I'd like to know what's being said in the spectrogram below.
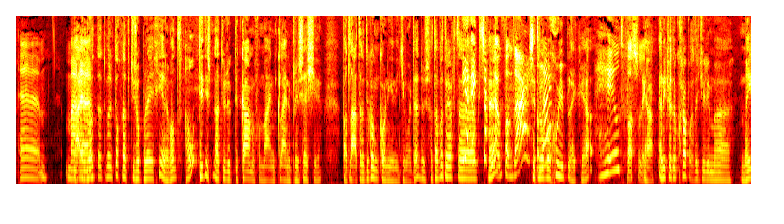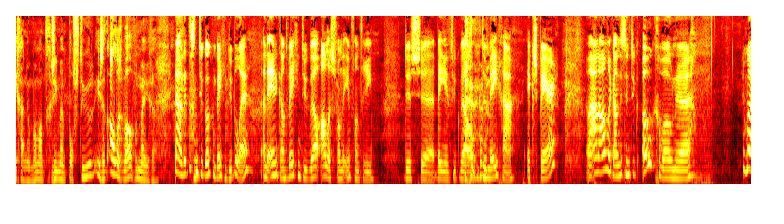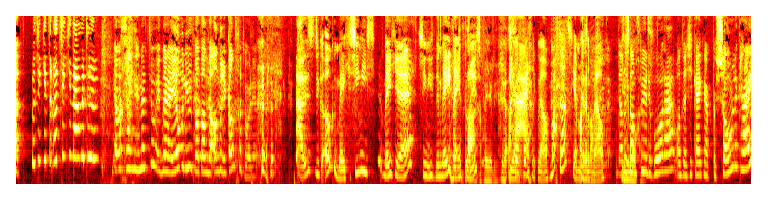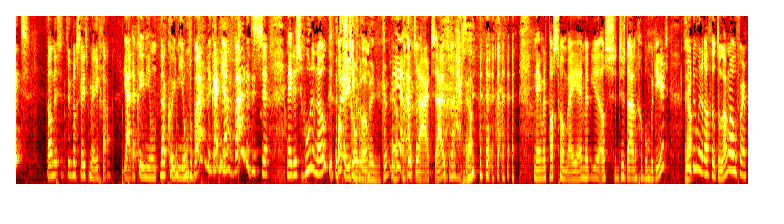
Ehm, maar... En eh, dat, dat wil ik toch wel eventjes op reageren. Want Oh? dit is natuurlijk de kamer van mijn kleine prinsesje. Wat later natuurlijk ook een koninginnetje wordt. Hè? Dus wat dat betreft eh, ja, exact. hè, Nou, vandaar. zitten we op een goede plek. Ja. Heel toepasselijk. Ja. En ik vind het ook grappig dat jullie me mega noemen. Want gezien mijn postuur is het alles behalve mega. Nou, dat is natuurlijk ook een beetje dubbel, hè? Aan de ene kant weet je natuurlijk wel alles van de infanterie. Dus eh, ben je natuurlijk wel de mega-expert. Maar aan de andere kant is het natuurlijk ook gewoon... eh, Wat? Wat zit, je, wat zit je nou met hem? Ja, waar ga je nou naartoe? Ik ben heel benieuwd wat dan de andere kant gaat worden. Nou, dit is natuurlijk ook een beetje cynisch. Een beetje, hè? Cynisch, de Een beetje mega-infanterist. plagen van jullie. Ja. Ja, eigenlijk wel. Mag dat? Ja, mag Ja, dat mag. wel. Dat Jullie is dan puur het. Deborah. Want als je kijkt naar persoonlijkheid, dan is het natuurlijk nog steeds mega. Ja, daar kun je niet om, daar kun je niet om voorbij. Daar kan je niet aan voorbij. Dat is, eh, nee, dus hoe dan ook. Het Het past je ego gewoon. dan, denk ik. Hè? Ja, ja, uiteraard, uiteraard. Ja. nee, maar het past gewoon bij je. En we hebben je als dusdanig gebombardeerd. Nu Ja. doen we er al veel te lang over.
